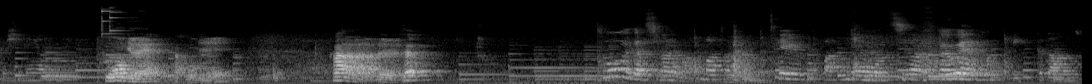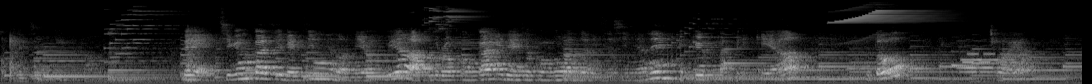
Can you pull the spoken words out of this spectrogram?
조심해야 합니다 소고기네 닭고기. 하나, 둘, 셋. 소고기가 지방이 많아. 맞아요. 제일 많은. 어, 지방이 결국에는 닭고기, 그 다음 돼지고기, 그다음. 네 지금까지 맷지 있는 언니였고요 앞으로 건강에 대해서 궁금한 점 있으시면 댓글 부탁드릴게요 구독 좋아요.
